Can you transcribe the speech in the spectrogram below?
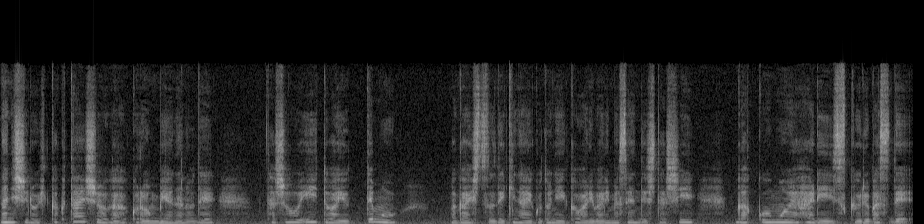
何しろ比較対象がコロンビアなので多少いいとは言っても、ま、外出できないことに変わりはありませんでしたし学校もやはりスクールバスで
